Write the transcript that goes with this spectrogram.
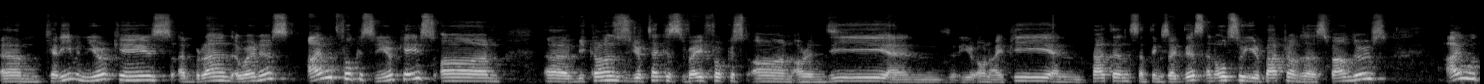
Um, Karim, in your case, a brand awareness, I would focus in your case on, uh, because your tech is very focused on R&D and your own IP and patents and things like this, and also your background as founders, I would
